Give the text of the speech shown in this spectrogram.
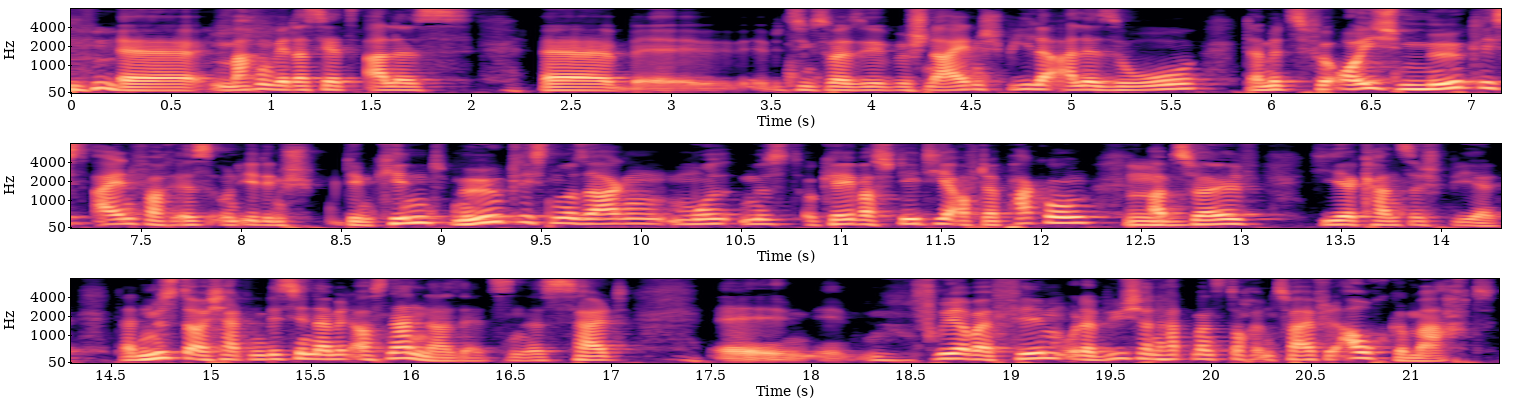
äh, machen wir das jetzt alles äh, be- beziehungsweise wir beschneiden Spiele alle so, damit es für euch möglichst einfach ist und ihr dem, dem Kind möglichst nur sagen müsst, okay, was steht hier auf der Packung? Ab 12, hier kannst du spielen. Dann müsst ihr euch halt ein bisschen damit auseinandersetzen. Das ist halt, äh, früher bei Filmen oder Büchern hat man es doch im Zweifel auch gemacht.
